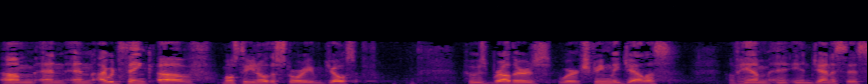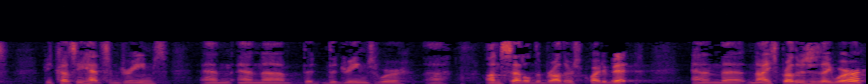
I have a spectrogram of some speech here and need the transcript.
Um, and, and I would think of, most of you know the story of Joseph, whose brothers were extremely jealous of him in, Genesis because he had some dreams. And, and uh, the, the dreams were uh, unsettled the brothers quite a bit. And nice brothers as they were,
